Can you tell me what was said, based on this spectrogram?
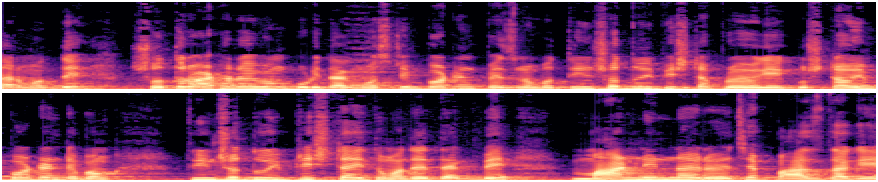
তার মধ্যে সতেরো, আঠারো এবং কুড়ি দাগ মোস্ট ইম্পর্টেন্ট পেজ নম্বর তিনশো দুই পৃষ্ঠা প্রয়োগ একুশটাও ইম্পর্টেন্ট এবং তিনশো দুই পৃষ্ঠায় তোমাদের দেখবে মান নির্ণয় রয়েছে পাঁচ দাগে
